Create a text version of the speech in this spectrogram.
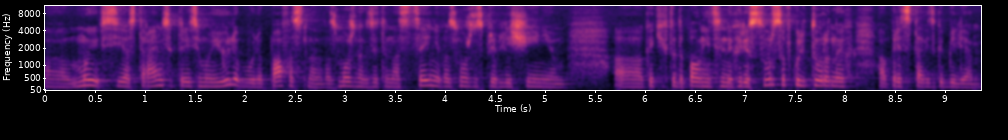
Мы все стараемся к 3 июля более пафосно, возможно, где-то на сцене, возможно, с привлечением каких-то дополнительных ресурсов культурных представить гобелен.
